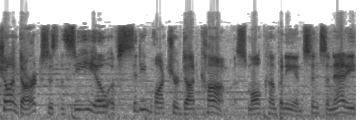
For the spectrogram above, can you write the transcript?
Sean Darks is the CEO of CityWatcher.com, a small company in Cincinnati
